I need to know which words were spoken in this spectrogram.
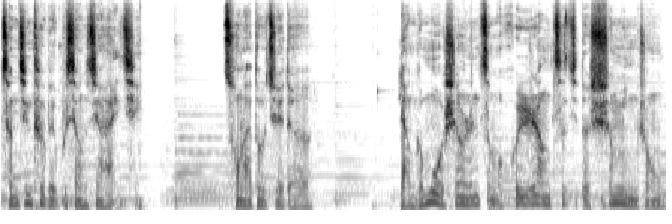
曾经特别不相信爱情，从来都觉得两个陌生人怎么会让自己的生命中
